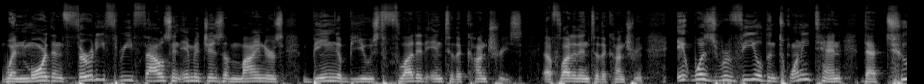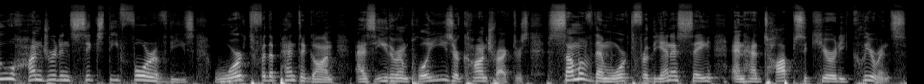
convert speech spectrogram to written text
when more than 33,000 images of minors being abused flooded into the countries, uh, flooded into the country. It was revealed in 2010 that 264 of these worked for the Pentagon as either employees or contractors. Some of them worked for the NSA and had top security clearance.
